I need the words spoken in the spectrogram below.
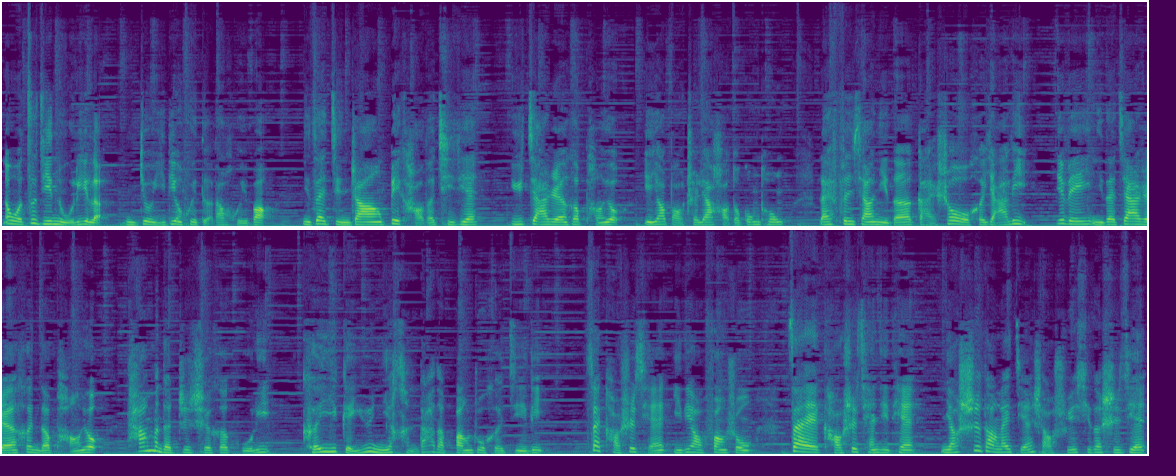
那我自己努力了，你就一定会得到回报。你在紧张备考的期间，与家人和朋友也要保持良好的沟通，来分享你的感受和压力，因为你的家人和你的朋友，他们的支持和鼓励，可以给予你很大的帮助和激励。在考试前一定要放松，在考试前几天，你要适当来减少学习的时间，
